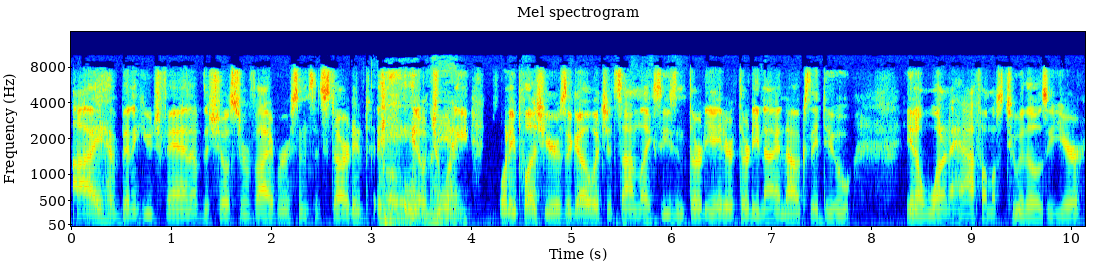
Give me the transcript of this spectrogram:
I have been a huge fan of the show Survivor since it started, oh, you know, Oh, man. 20, 20 plus years ago, which it's on like season 38 or 39 now because they do, you know, one and a half, almost two of those a year.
